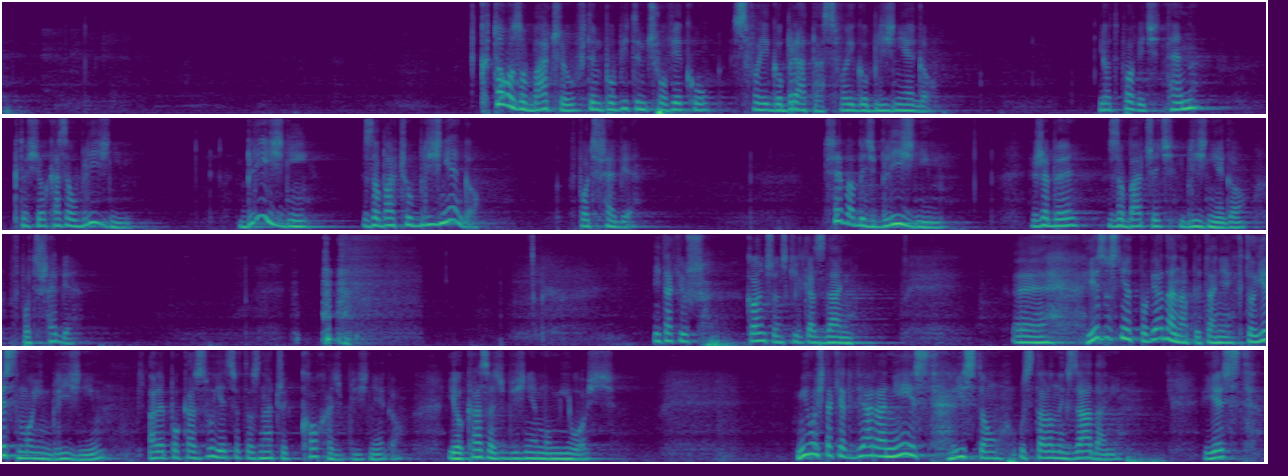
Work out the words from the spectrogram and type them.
Kto zobaczył w tym pobitym człowieku swojego brata, swojego bliźniego? I odpowiedź: ten, kto się okazał bliźnim. Bliźni zobaczył bliźniego w potrzebie. Trzeba być bliźnim, żeby zobaczyć bliźniego w potrzebie. I tak już kończąc kilka zdań. E, Jezus nie odpowiada na pytanie, kto jest moim bliźnim, ale pokazuje, co to znaczy kochać bliźniego i okazać bliźniemu miłość. Miłość, tak jak wiara, nie jest listą ustalonych zadań. Jest,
